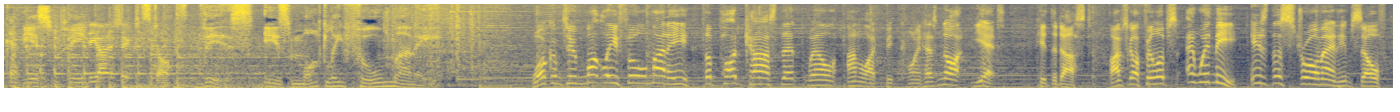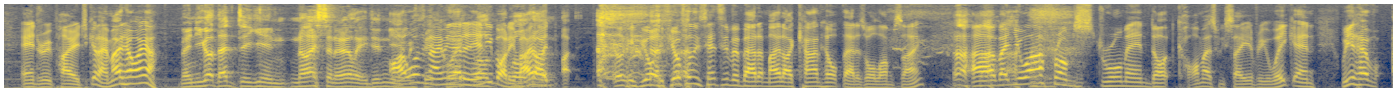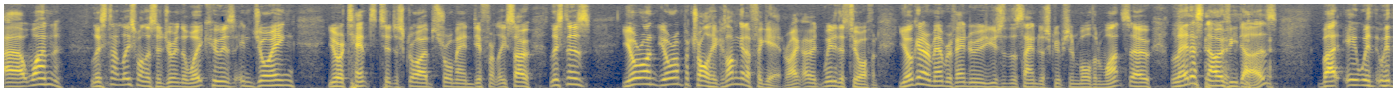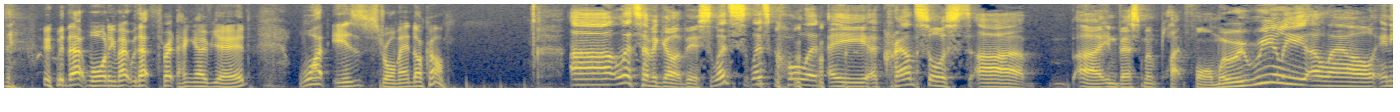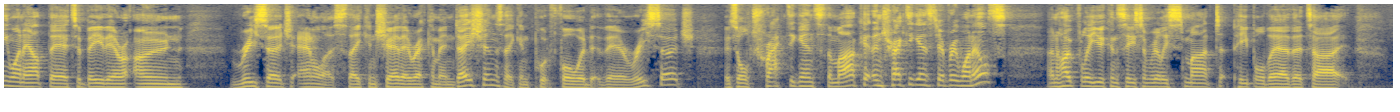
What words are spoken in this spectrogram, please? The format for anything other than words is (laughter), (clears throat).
market. The S&P, The ASX Stocks. This is Motley Fool Money. Welcome to Motley Fool Money, the podcast that, well, unlike Bitcoin, has not yet hit the dust. I'm Scott Phillips, and with me is the straw man himself, Andrew Page. G'day, mate. How are you? Man, you got that dig in nice and early, didn't you? I wasn't aiming that at Well- anybody, well mate. I, I, look, if you're if you're feeling sensitive about it, mate, I can't help that. Is all I'm saying. Uh, but you are from strawman.com, as we say every week, and we did have uh, one listener, at least one listener during the week, who is enjoying your attempts to describe strawman differently. So, listeners, you're on you're on patrol here because I'm going to forget. Right, I- we do this too often. You're going to remember if Andrew uses the same description more than once. So, let us know if he does. (laughs) But it, with with (laughs) with that warning, mate, with that threat hanging over your head, what is strawman.com? Uh, let's have a go at this. Let's let's call it a, a crowdsourced uh, uh, investment platform where we really allow anyone out there to be their own research analysts. They can share their recommendations. They can put forward their research. It's all tracked against the market and tracked against everyone else. And hopefully, you can see some really smart people there that uh,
